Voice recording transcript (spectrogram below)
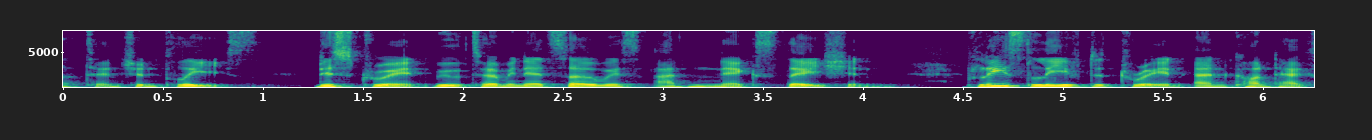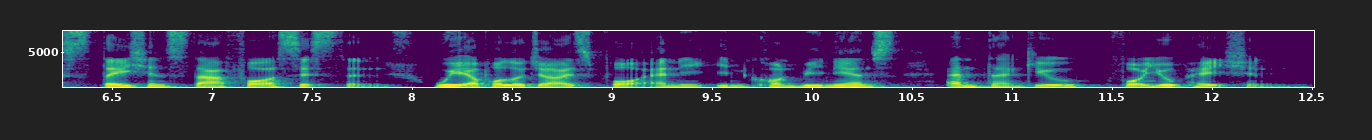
Attention please This train will terminate service at next station. Please leave the train and contact station staff for assistance. We apologize for any inconvenience and thank you for your patience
